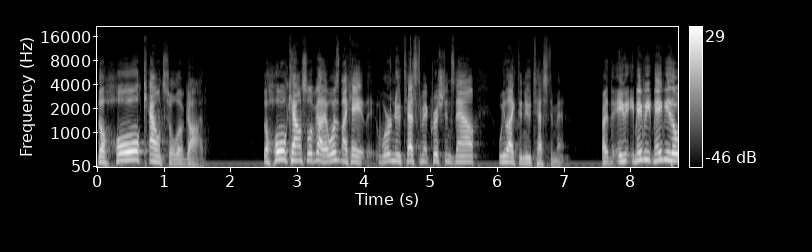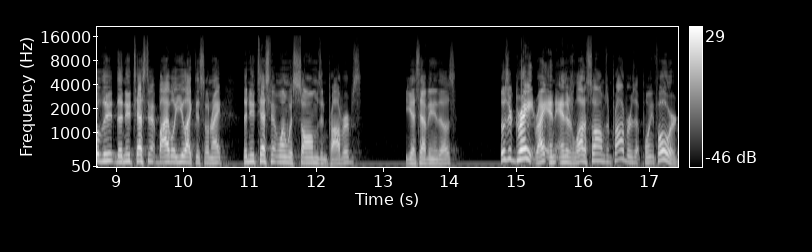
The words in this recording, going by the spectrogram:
the whole counsel of God. The whole counsel of God. It wasn't like, hey, we're New Testament Christians now. We like the New Testament. Right? Maybe, maybe the, the New Testament Bible, you like this one, right? The New Testament one with Psalms and Proverbs. You guys have any of those? Those are great, right? And, and there's a lot of Psalms and Proverbs that point forward.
